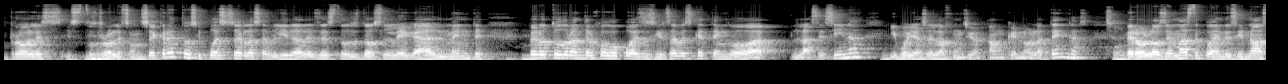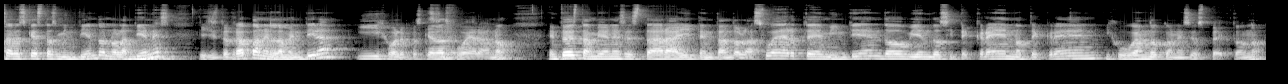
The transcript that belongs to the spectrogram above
roles y estos roles son secretos y puedes hacer las habilidades de estos dos legalmente. Pero tú durante el juego puedes decir, ¿sabes qué? Tengo a la asesina y voy a hacer la función, aunque no la tengas. Pero los demás te pueden decir, no, ¿sabes qué? Estás mintiendo, no la tienes. Y si te atrapan en la mentira, híjole, pues quedas fuera, ¿no? Entonces también es estar ahí tentando la suerte, mintiendo, viendo si te creen, no te creen y jugando con ese aspecto, ¿no?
